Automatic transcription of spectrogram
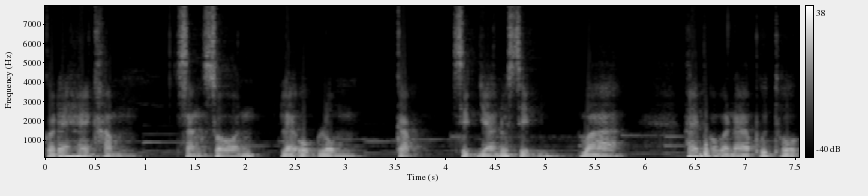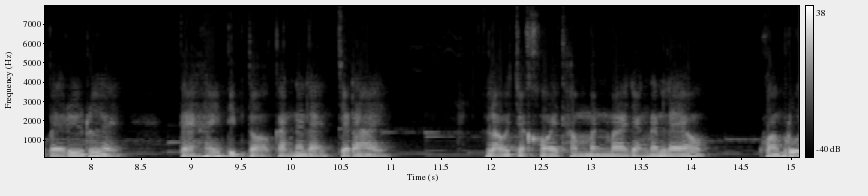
ก็ได้ให้คำสั่งสอนและอบรมกับศิษยานุศิษย์ว่าให้ภาวนาพุทโธไปเรื่อยๆ แต่ให้ติดต่อกันนั่นแหละจะได้ เราจะคอยทำมันมาอย่างนั้นแล้ว ความรู้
